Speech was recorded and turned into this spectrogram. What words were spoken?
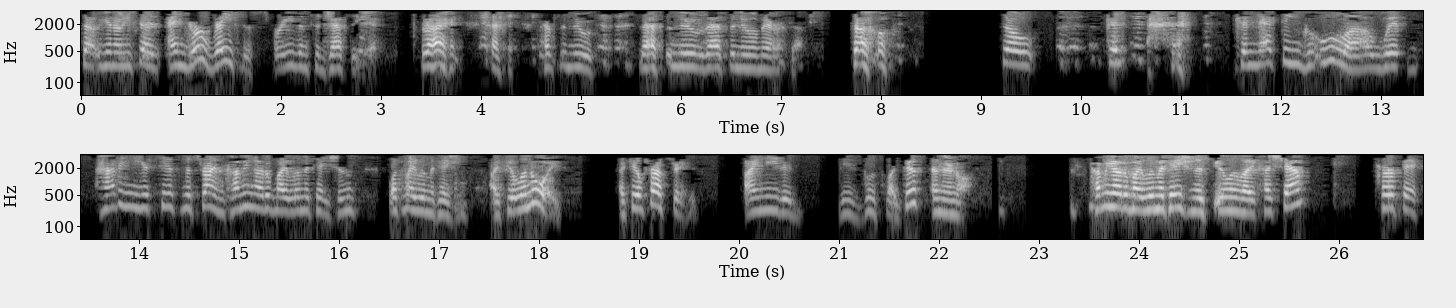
so, you know, he says, and you're racist for even suggesting it. Right? that's the new, that's the new, that's the new America. So, so con- connecting Geula with having Yitzis Mitzrayim coming out of my limitations. What's my limitation? I feel annoyed. I feel frustrated. I needed these boots like this and they're not. Coming out of my limitation is feeling like Hashem, perfect,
